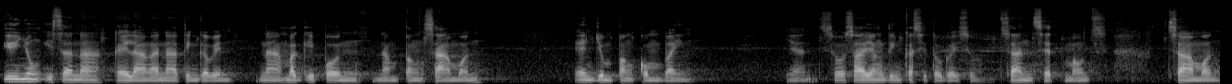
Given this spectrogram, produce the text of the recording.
yun yung isa na kailangan nating gawin na mag-ipon ng pang-salmon and yung pang-combine. Yan. So, sayang din kasi to guys. So, sunset mounts salmon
